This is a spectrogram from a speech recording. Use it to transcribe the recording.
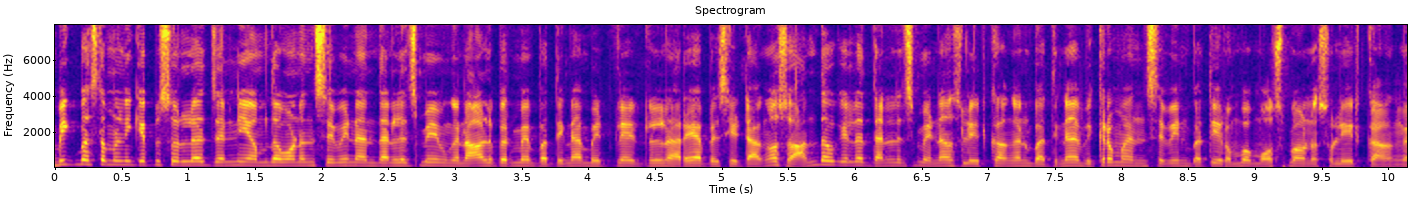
பிக் பாஸ் தமிழ் இன்னைக்கு எபிசோடில் ஜென்னி அமுதவானன் சிவின் அண்ட் தனலட்சுமி இவங்க நாலு பேருமே பார்த்தீங்கன்னா மிட்நைட்டில் நிறையா பேசிட்டாங்க. ஸோ அந்த வகையில் தனலட்சுமி என்ன சொல்லியிருக்காங்கன்னு பார்த்தீங்கன்னா விக்ரம் அண்ட் சிவின் பற்றி ரொம்ப மோசமாக ஒன்று சொல்லியிருக்காங்க.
